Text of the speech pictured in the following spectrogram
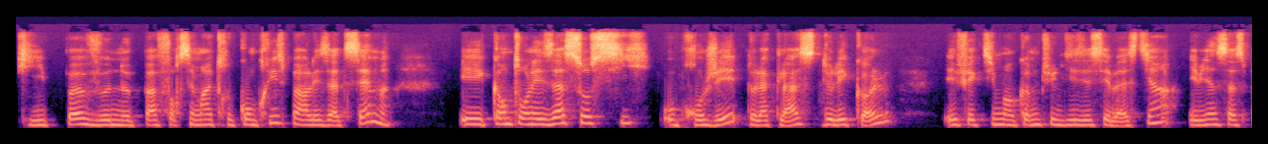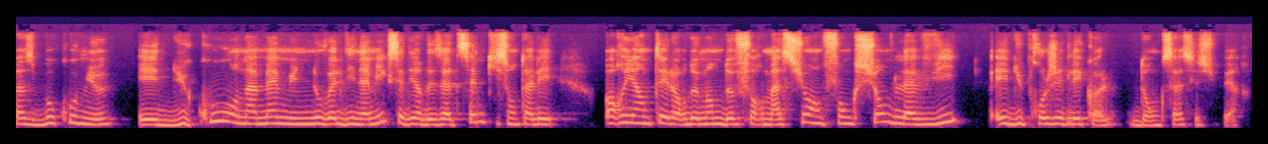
qui peuvent ne pas forcément être comprises par les ADSEM. Et quand on les associe au projet de la classe, de l'école, effectivement, comme tu le disais Sébastien, eh bien ça se passe beaucoup mieux. Et du coup, on a même une nouvelle dynamique, c'est-à-dire des ADSEM qui sont allés orienter leur demande de formation en fonction de la vie et du projet de l'école. Donc ça, c'est super.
